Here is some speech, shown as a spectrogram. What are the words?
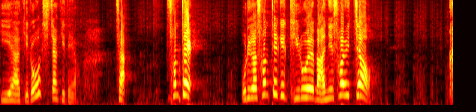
이야기로 시작이 돼요. 자, 선택. 우리가 선택의 기로에 많이 서 있죠? 크,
